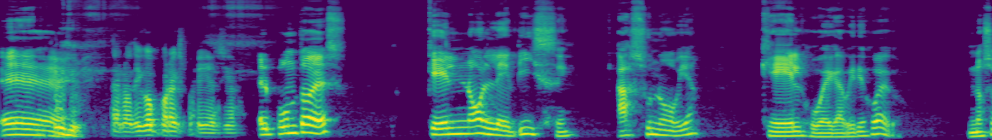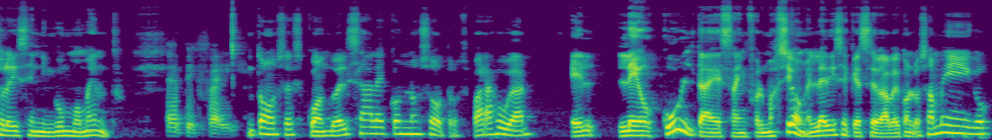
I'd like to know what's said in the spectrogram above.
Eh, te lo digo por experiencia. el punto es que él no le dice a su novia que él juega videojuegos. No se lo dice en ningún momento. Epic fail. Entonces, cuando él sale con nosotros para jugar, él le oculta esa información. Él le dice que se va a ver con los amigos,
